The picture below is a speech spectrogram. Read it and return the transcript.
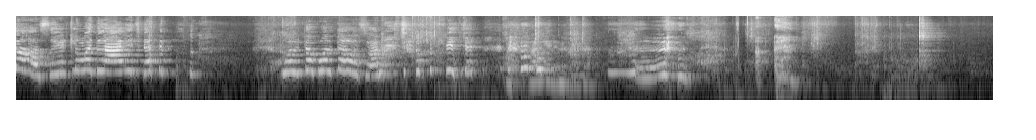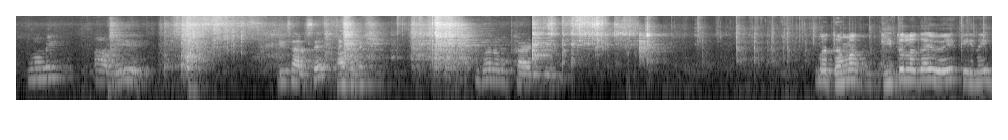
તો હસવું એટલું બધું આવી જાય. બોલતા બોલતા હસવાનું ચાલુ મમ્મી આવડી આવશે ગરમ થાળી બધામાં ઘી તો લગાવ્યું હોય કે નહીં?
